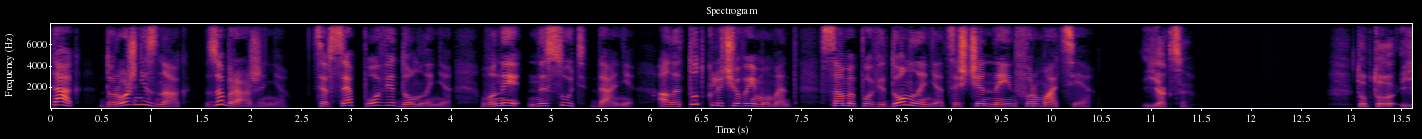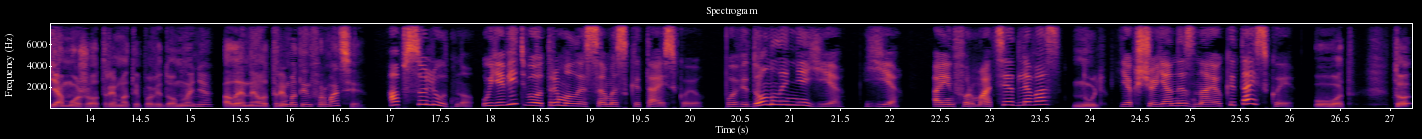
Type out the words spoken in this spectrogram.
Так, дорожній знак, зображення. Це все повідомлення. Вони несуть дані. Але тут ключовий момент. Саме повідомлення – це ще не інформація. Як це? Тобто я можу отримати повідомлення, але не отримати інформацію? Абсолютно. Уявіть, ви отримали смс китайською. Повідомлення є, є. А інформація для вас? Нуль. Якщо я не знаю китайської. От. То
